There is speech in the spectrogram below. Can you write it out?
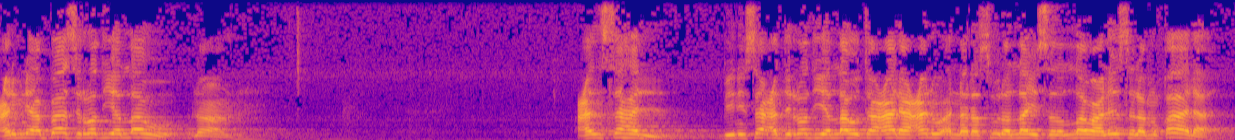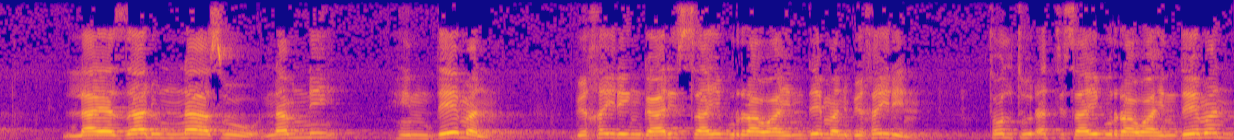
عن ابن عباس رضي الله نعم. عن سهل بن سعد رضي الله تعالى عنه أن رسول الله صلى الله عليه وسلم قال لا يزال الناس نمني هنديما بخير غاري صاحب الروا هنديما بخير. تلت أتي صاحب الروا هنديما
